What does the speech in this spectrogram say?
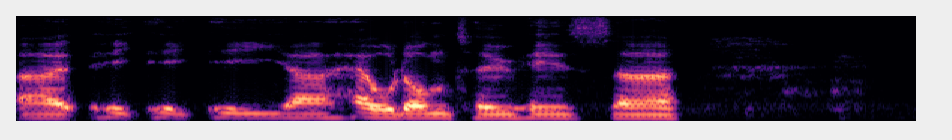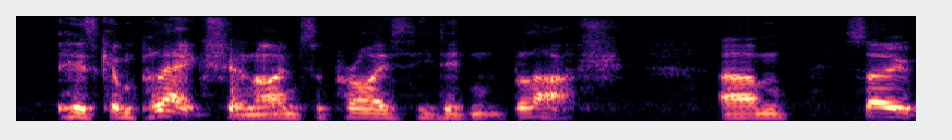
uh, he he he uh, held on to his uh, his complexion. I'm surprised he didn't blush. Um, so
